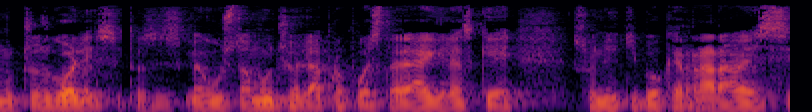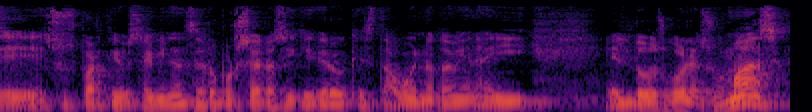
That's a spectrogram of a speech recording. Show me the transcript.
muchos goles. Entonces me gusta mucho la propuesta de Águilas, que es un equipo que rara vez eh, sus partidos terminan 0 por 0, así que creo que está bueno también ahí el dos goles o más.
